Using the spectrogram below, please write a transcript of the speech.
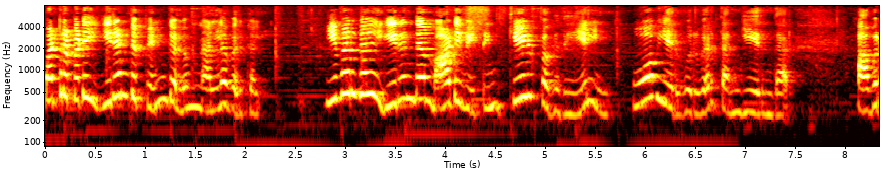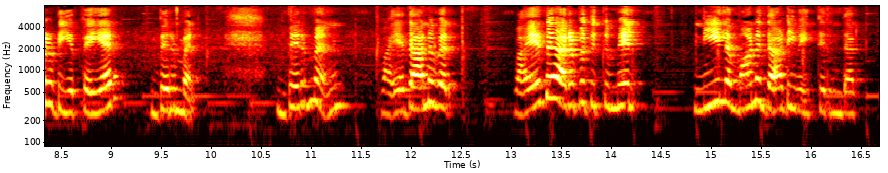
மற்றபடி இரண்டு பெண்களும் நல்லவர்கள். இவர்கள் இருந்த மாடி வீட்டின் கீழ்ப்பகுதியில் ஓவியர் ஒருவர் தங்கியிருந்தார். அவருடைய பெயர் பெர்மன். பெர்மன் வயதானவர். வயது அறுபதுக்கு மேல் நீளமான தாடி வைத்திருந்தார்.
